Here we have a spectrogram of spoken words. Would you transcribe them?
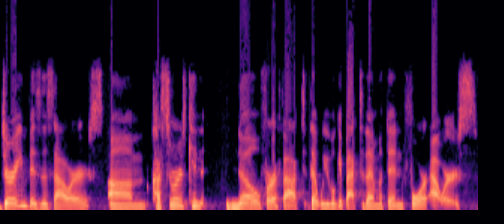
during business hours, um, customers can know for a fact that we will get back to them within four hours.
